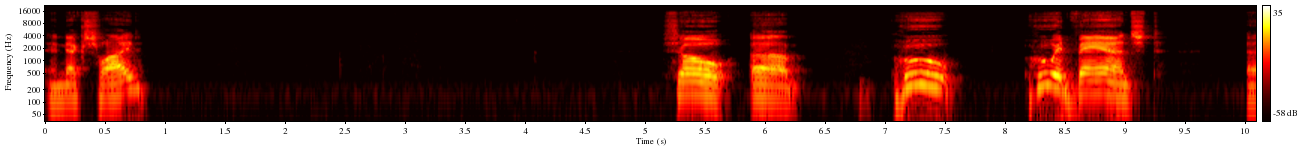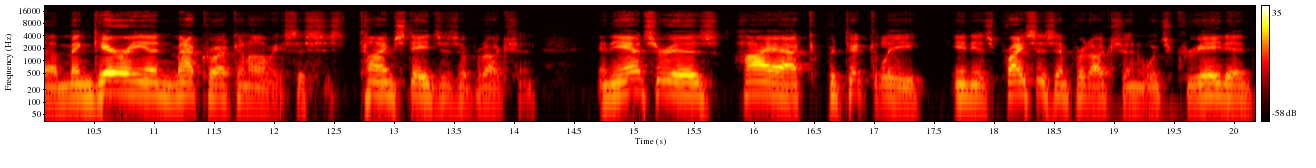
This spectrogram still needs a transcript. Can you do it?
And next slide. So, uh, who who advanced uh, Mengerian macroeconomics, this time stages of production? And the answer is Hayek, particularly in his prices and production, which created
